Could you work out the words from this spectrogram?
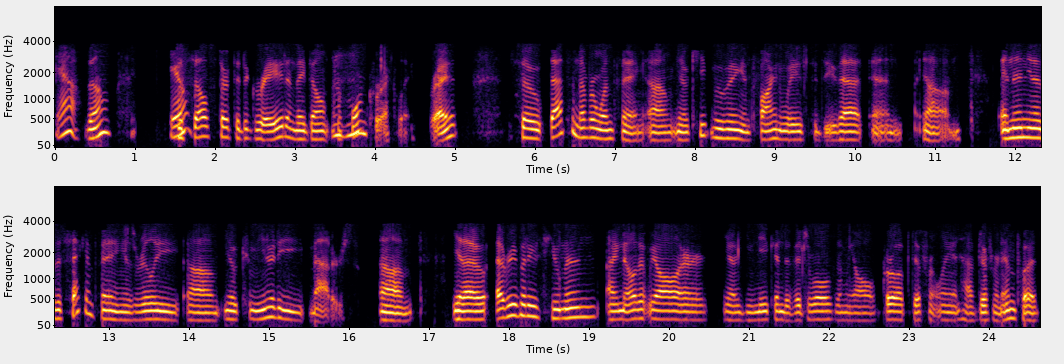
Yeah. Well, yeah. the cells start to degrade and they don't Mhm. perform correctly, right? So that's the number one thing. Um, you know, keep moving and find ways to do that and um and then, you know, the second thing is really um, you know, community matters. Um, you know, everybody's human. I know that we all are, you know, unique individuals and we all grow up differently and have different inputs.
